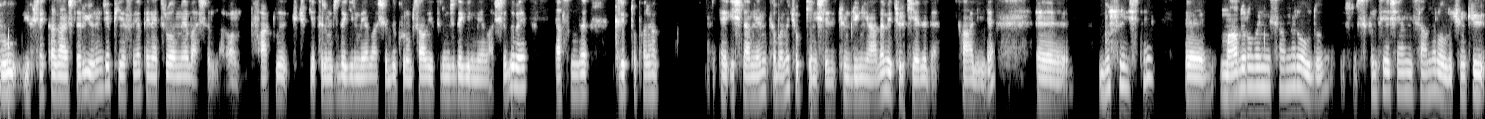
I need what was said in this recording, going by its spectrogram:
bu yüksek kazançları görünce piyasaya penetre olmaya başladılar. Farklı küçük yatırımcı da girmeye başladı, kurumsal yatırımcı da girmeye başladı ve aslında kripto para e, işlemlerinin tabanı çok genişledi tüm dünyada ve Türkiye'de de haliyle. E, bu süreçte e, mağdur olan insanlar oldu, sıkıntı yaşayan insanlar oldu. Çünkü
